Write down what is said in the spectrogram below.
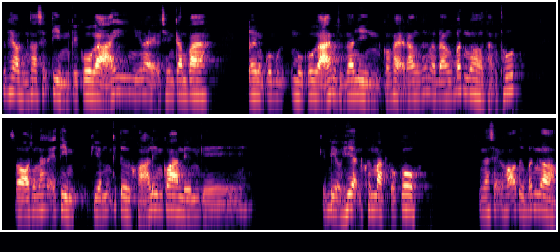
Tiếp theo chúng ta sẽ tìm cái cô gái như thế này ở trên Canva. Đây là một cô gái mà chúng ta nhìn có vẻ đang rất là đang bất ngờ thẳng thốt. Do đó chúng ta sẽ tìm kiếm những cái từ khóa liên quan đến cái cái biểu hiện khuôn mặt của cô. Chúng ta sẽ gõ từ bất ngờ,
